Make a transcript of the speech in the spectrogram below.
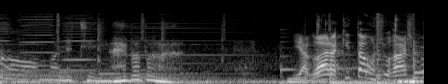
Oh, manati. Hey, papa. E agora, que tal um churrasco?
